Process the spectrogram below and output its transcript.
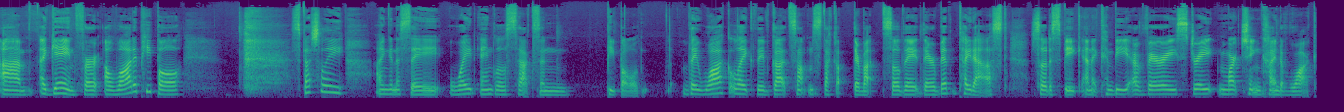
Um, again, for a lot of people, especially I'm going to say white Anglo Saxon people, they walk like they've got something stuck up their butt. So they, they're a bit tight assed, so to speak, and it can be a very straight marching kind of walk.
